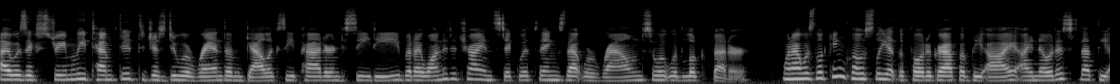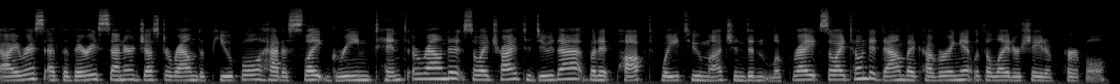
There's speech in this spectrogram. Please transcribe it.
I was extremely tempted to just do a random galaxy patterned CD, but I wanted to try and stick with things that were round so it would look better. When I was looking closely at the photograph of the eye, I noticed that the iris at the very center, just around the pupil, had a slight green tint around it, so I tried to do that, but it popped way too much and didn't look right, so I toned it down by covering it with a lighter shade of purple.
